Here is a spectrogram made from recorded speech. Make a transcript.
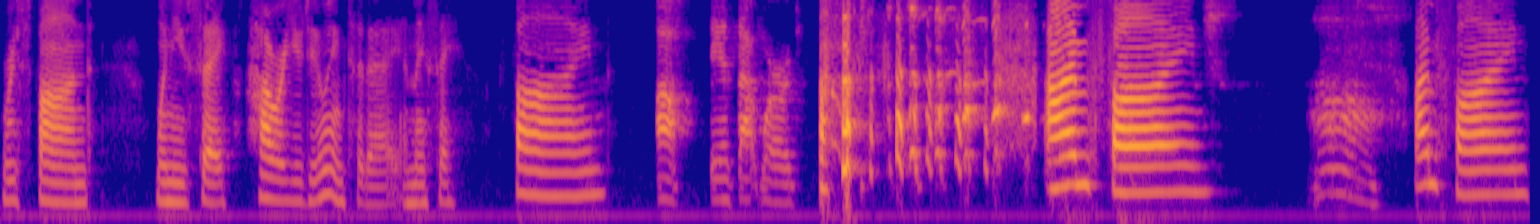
respond when you say, How are you doing today? And they say, Fine. Ah, oh, there's that word. I'm fine. Oh. I'm fine.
